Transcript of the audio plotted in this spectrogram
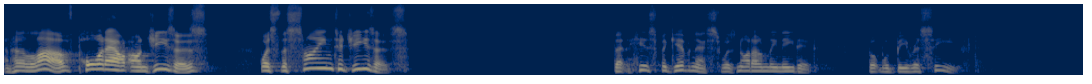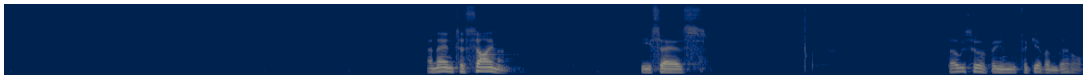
And her love poured out on Jesus was the sign to Jesus that his forgiveness was not only needed, but would be received. And then to Simon, he says, Those who have been forgiven little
